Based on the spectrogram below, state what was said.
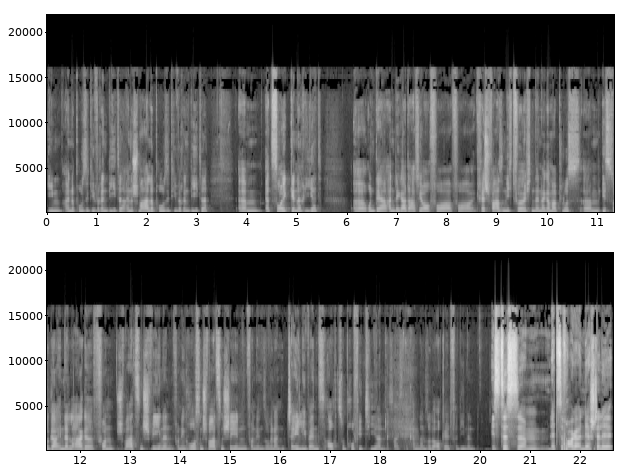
ihm eine positive Rendite, eine schmale positive Rendite ähm, erzeugt, generiert. Äh, und der Anleger darf sich auch vor, vor Crashphasen nicht fürchten, denn der Gamma Plus ähm, ist sogar in der Lage, von schwarzen Schwänen, von den großen schwarzen Schänen, von den sogenannten Tail-Events auch zu profitieren. Das heißt, er kann dann sogar auch Geld verdienen. Ist das, ähm, letzte Frage an der Stelle,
